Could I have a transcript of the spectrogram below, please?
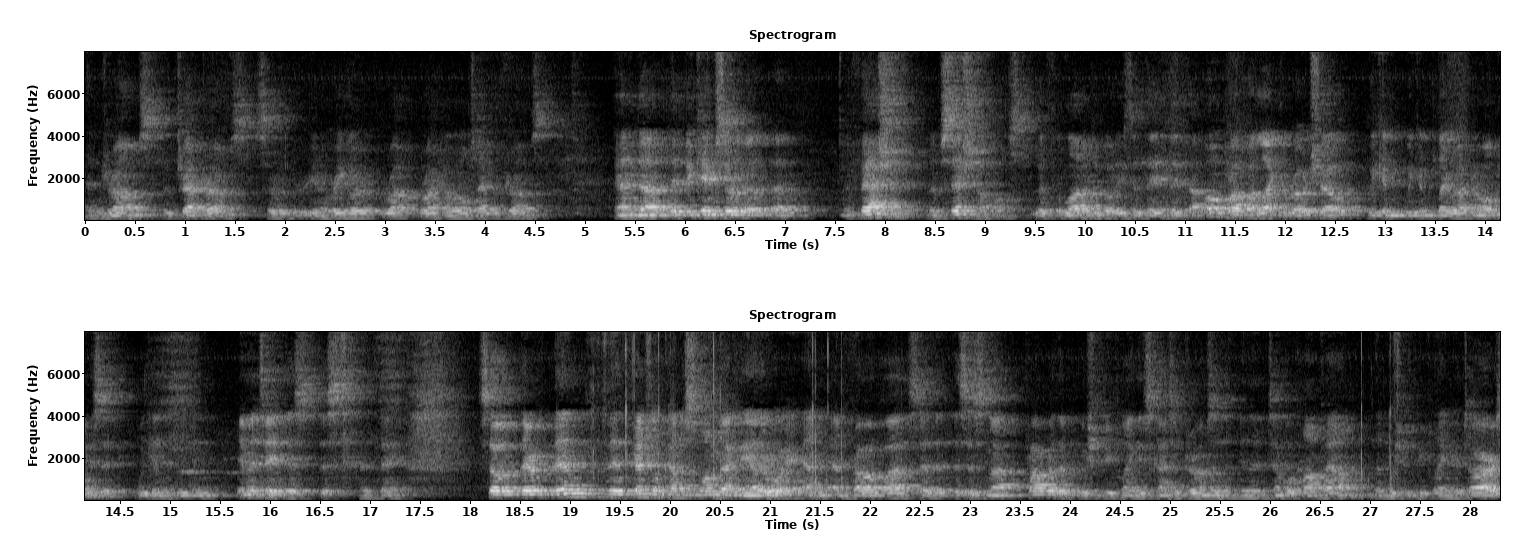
and drums, with trap drums, sort of you know regular rock, rock and roll type of drums. And uh, it became sort of a, a, a fashion, an obsession almost, with a lot of devotees that they, they thought, oh, Prabhupada liked the road show, we can, we can play rock and roll music, we can, we can imitate this, this thing. So there, then the pendulum kind of swung back the other way, and, and Prabhupada said that this is not proper, that we should be playing these kinds of drums in, in the temple compound, that we should be playing guitars.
